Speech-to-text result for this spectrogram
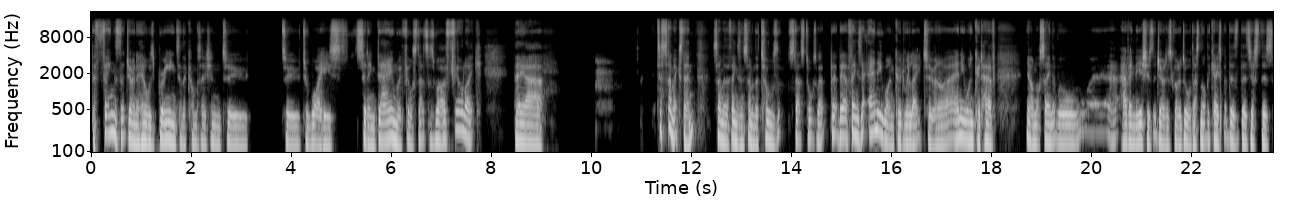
the things that Jonah Hill was bringing to the conversation to to to why he's sitting down with Phil Stutz as well. I feel like they are to some extent some of the things and some of the tools that Stutz talks about. They are things that anyone could relate to, and uh, anyone could have you know, I'm not saying that we're all uh, having the issues that Jonah's got at all. That's not the case. But there's there's just there's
